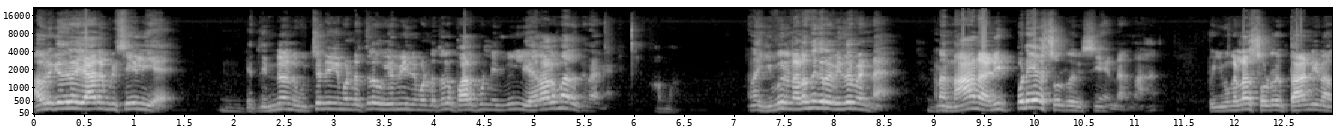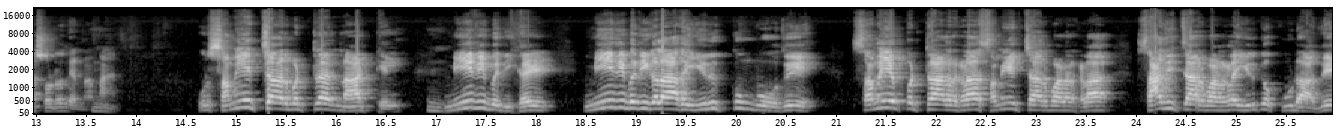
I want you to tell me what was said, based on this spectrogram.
அவருக்கு எதிராக யாரும் இப்படி செய்யலையே. இன்னும் உச்ச நீதிமன்றத்தில் உயர் நீதிமன்றத்தில் பார்ப்பன நீதிபதிகள் ஏராளமாக இருக்கிறாங்க. ஆமா. ஆனால் இவர் நடந்துக்கிற விதம் என்ன? ஆனால் நான் அடிப்படையாக சொல்கிற விஷயம் என்னன்னா இப்போ இவங்கெல்லாம் சொல்கிறத தாண்டி நான் சொல்கிறது என்னன்னா ஒரு சமயச்சார்பற்ற நாட்டில். நீதிபதிகள் நீதிபதிகளாக இருக்கும்போது சமயப்பற்றாளர்களா சமயச்சார்பாளர்களா சாதி சார்பாளர்களா இருக்கக்கூடாது.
